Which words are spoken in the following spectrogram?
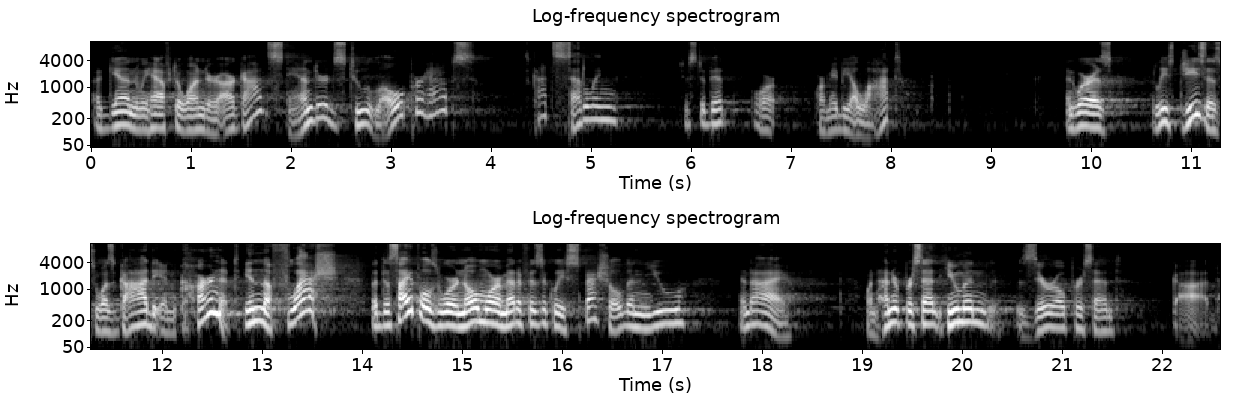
Again, we have to wonder are God's standards too low, perhaps? God settling just a bit or, or maybe a lot? And whereas at least Jesus was God incarnate in the flesh, the disciples were no more metaphysically special than you and I. 100% human, 0% God.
